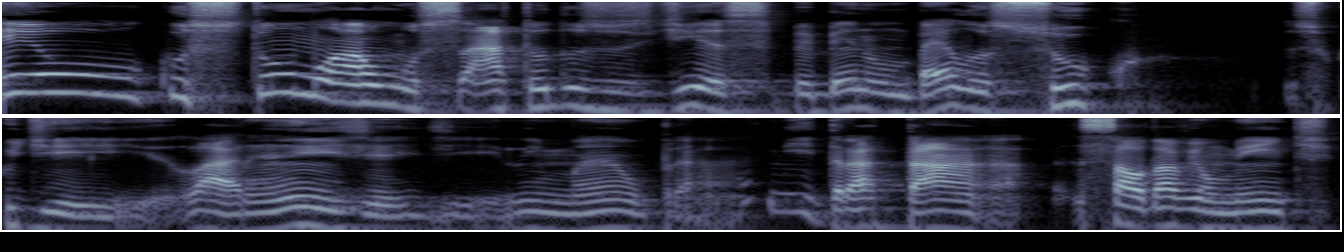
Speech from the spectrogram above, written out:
eu costumo almoçar todos os dias bebendo um belo suco, suco de laranja, de limão, para me hidratar saudavelmente.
